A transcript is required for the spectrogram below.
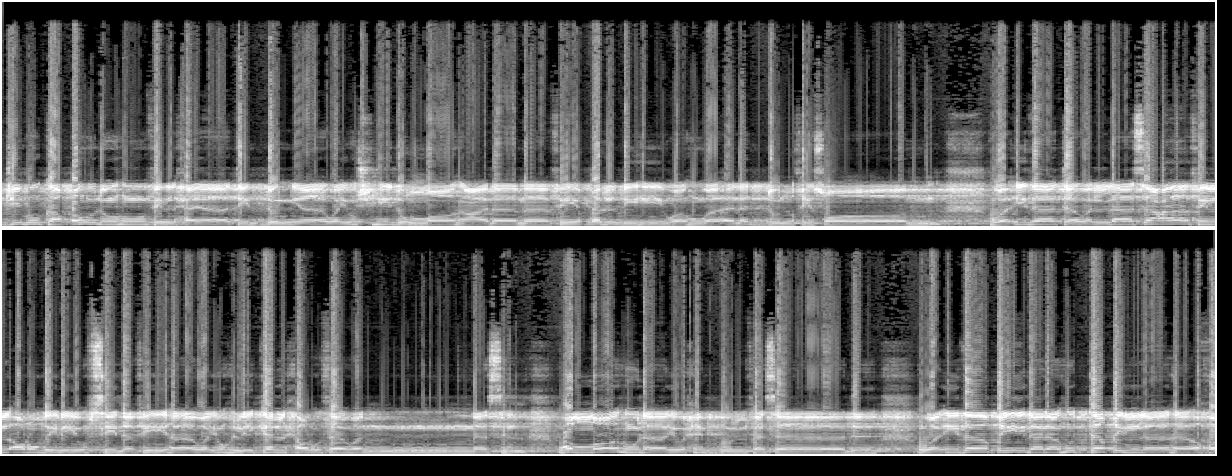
يعجبك قوله في الحياة الدنيا ويشهد الله على ما في قلبه وهو ألد الخصام. وإذا تولى سعى في الأرض ليفسد فيها ويهلك الحرث والنسل. والله لا يحب الفساد. وإذا قيل له اتق الله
